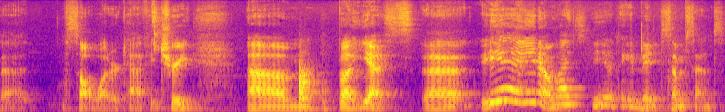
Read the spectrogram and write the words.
uh, saltwater taffy treat. Um, but yes, uh, yeah, you know, I, yeah, I think it made some sense.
